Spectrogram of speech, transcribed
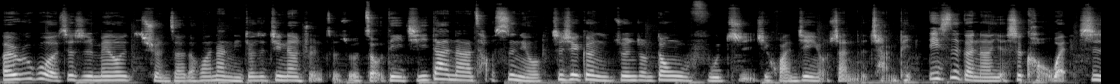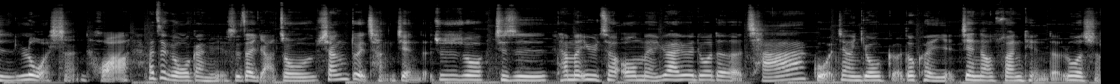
而如果就是没有选择的话，那你就是尽量选择说走地鸡蛋啊、草饲牛这些更尊重动物福祉以及环境友善的产品。第四个呢，也是口味，是洛神花，那这个我感觉也是在亚洲相。相对常见的就是说，其实他们预测欧美越来越多的茶、果酱、优格都可以也见到酸甜的洛神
